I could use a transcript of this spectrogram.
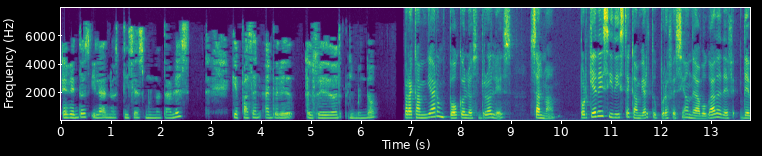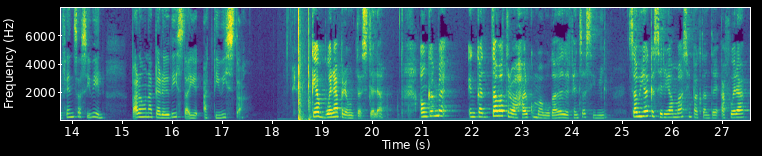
eventos y las noticias muy notables que pasan alrededor, alrededor del mundo. Para cambiar un poco los roles, Salma, ¿Por qué decidiste cambiar tu profesión de abogada de defensa civil para una periodista y activista? Qué buena pregunta, Estela. Aunque me encantaba trabajar como abogada de defensa civil, sabía que sería más impactante afuera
